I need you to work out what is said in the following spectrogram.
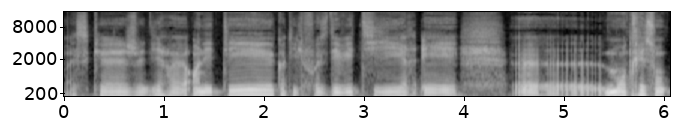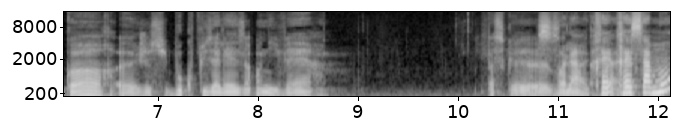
parce que je veux dire, euh, en été, quand il faut se dévêtir et euh, montrer son corps, euh, je suis beaucoup plus à l'aise en hiver. Parce que voilà. récemment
